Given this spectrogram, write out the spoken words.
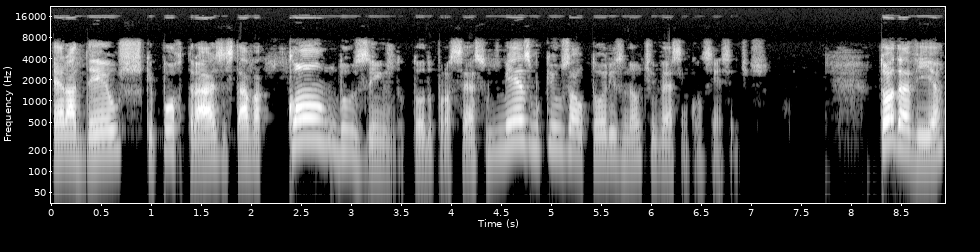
era Deus que por trás estava conduzindo todo o processo, mesmo que os autores não tivessem consciência disso. Todavia,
